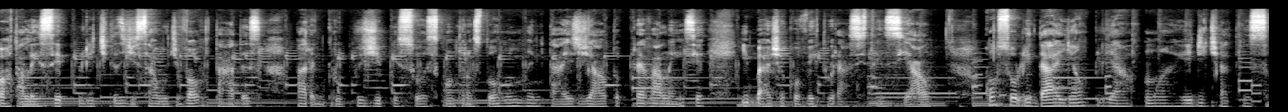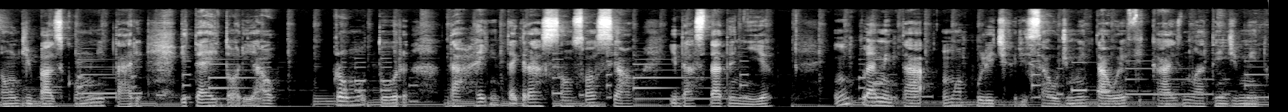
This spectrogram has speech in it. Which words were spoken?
fortalecer políticas de saúde voltadas para grupos de pessoas com transtornos mentais de alta prevalência e baixa cobertura assistencial, consolidar e ampliar uma rede de atenção de base comunitária e territorial promotora da reintegração social e da cidadania implementar uma política de saúde mental eficaz no atendimento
